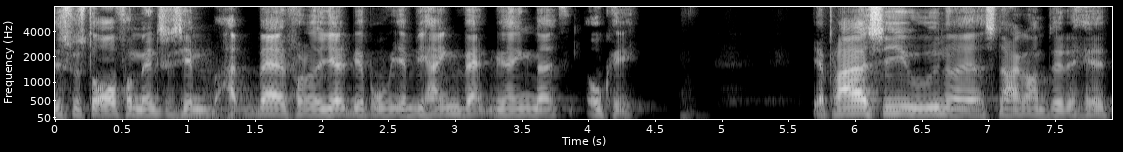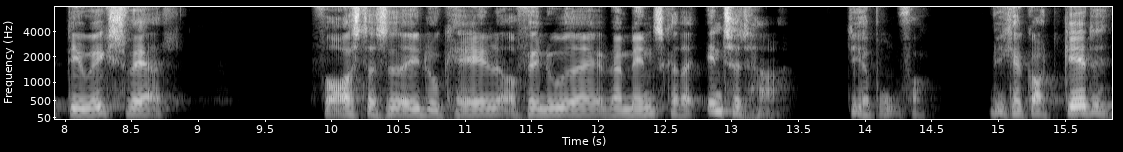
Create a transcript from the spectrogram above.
Hvis du står over for mennesker og siger, hvad er det for noget hjælp, jeg bruger? Jamen, vi har ingen vand, vi har ingen mad. Okay. Jeg plejer at sige, uden når jeg snakker om det her, det er jo ikke svært for os, der sidder i et lokale, at finde ud af, hvad mennesker, der intet har, de har brug for. Vi kan godt gætte,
